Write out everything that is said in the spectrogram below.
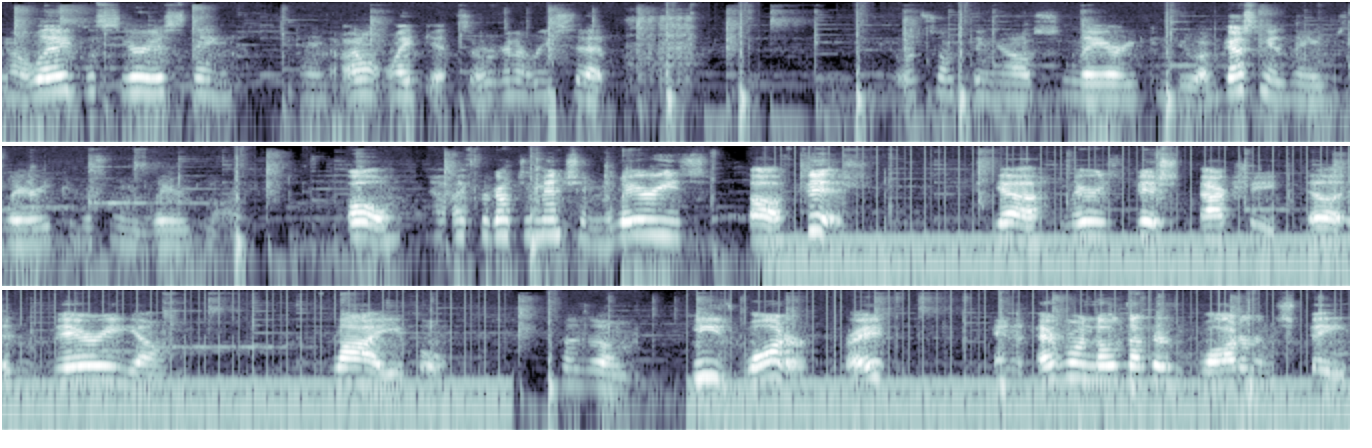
You know, leg's a serious thing, and I don't like it, so we're gonna reset. What's something else Larry can do? I'm guessing his name's Larry, because his name's Larry's Mod. Oh, I forgot to mention, Larry's, uh, fish. Yeah, Larry's fish actually, uh, is very, um, flyable. Because, um, he needs water, right? And everyone knows that there's water in space.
